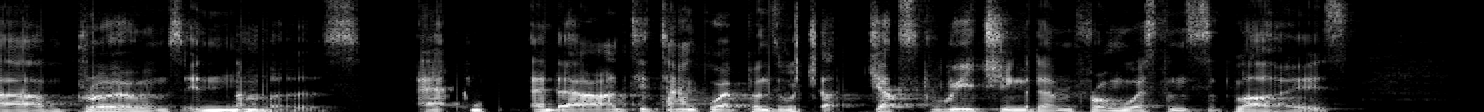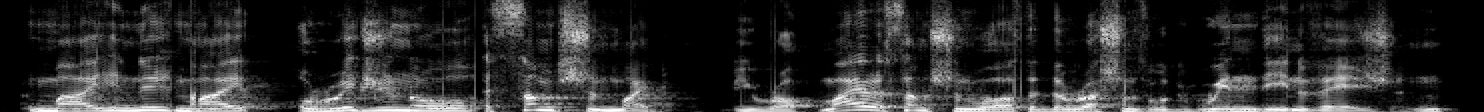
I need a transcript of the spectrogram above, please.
um, drones in numbers, and, and their anti tank weapons, which are just reaching them from Western supplies, my my original assumption might be wrong. My assumption was that the Russians would win the invasion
